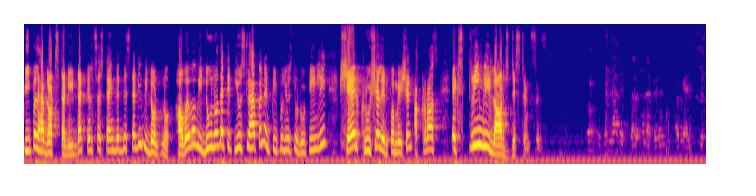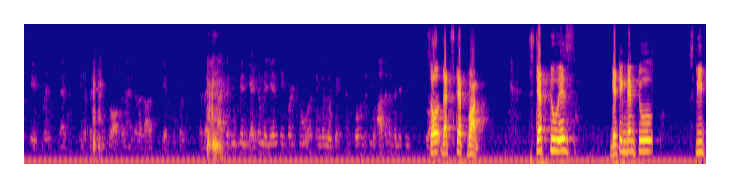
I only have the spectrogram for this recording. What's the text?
People have not studied that till such time that they study, we do not know. However, we do know that it used to happen and people used to routinely share crucial information across extremely large distances. So, that is step 1. Step 2 is getting them to sleep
